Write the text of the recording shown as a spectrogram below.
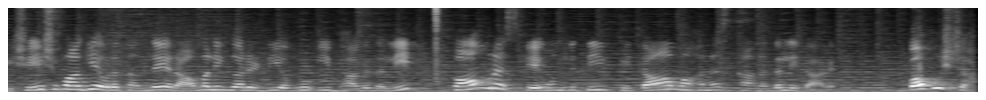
ವಿಶೇಷವಾಗಿ ಅವರ ತಂದೆ ರಾಮಲಿಂಗಾರೆಡ್ಡಿ ಅವರು ಈ ಭಾಗದಲ್ಲಿ ಕಾಂಗ್ರೆಸ್ಗೆ ಒಂದು ರೀತಿ ಪಿತಾಮಹನ ಸ್ಥಾನದಲ್ಲಿದ್ದಾರೆ. ಬಹುಶಃ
